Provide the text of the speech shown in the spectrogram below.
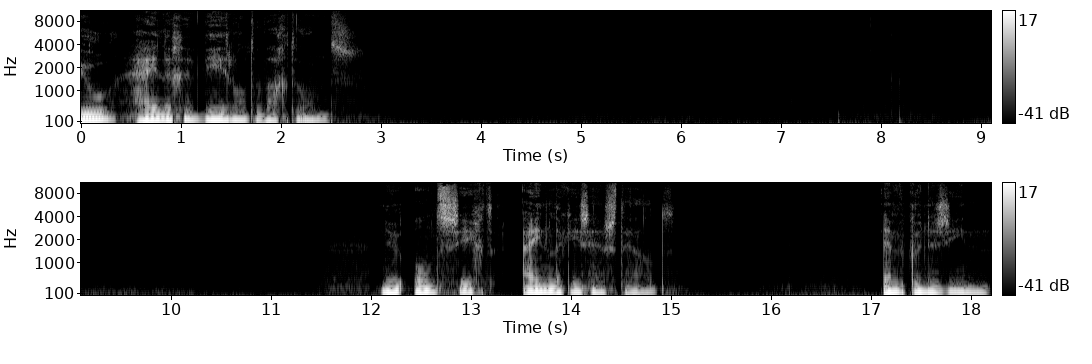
Uw heilige wereld wacht ons. Nu ons zicht eindelijk is hersteld en we kunnen zien.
